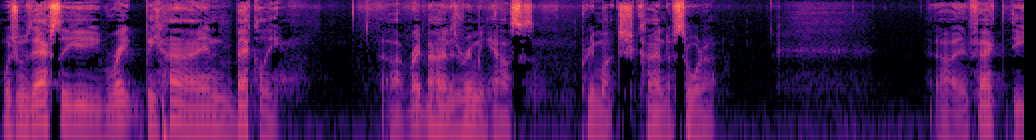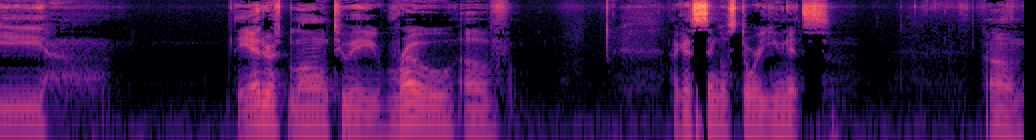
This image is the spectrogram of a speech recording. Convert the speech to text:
which was actually right behind Beckley, uh, right behind his rooming house, pretty much, kind of, sort of. Uh, in fact, the the address belonged to a row of, I guess, single story units, um,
